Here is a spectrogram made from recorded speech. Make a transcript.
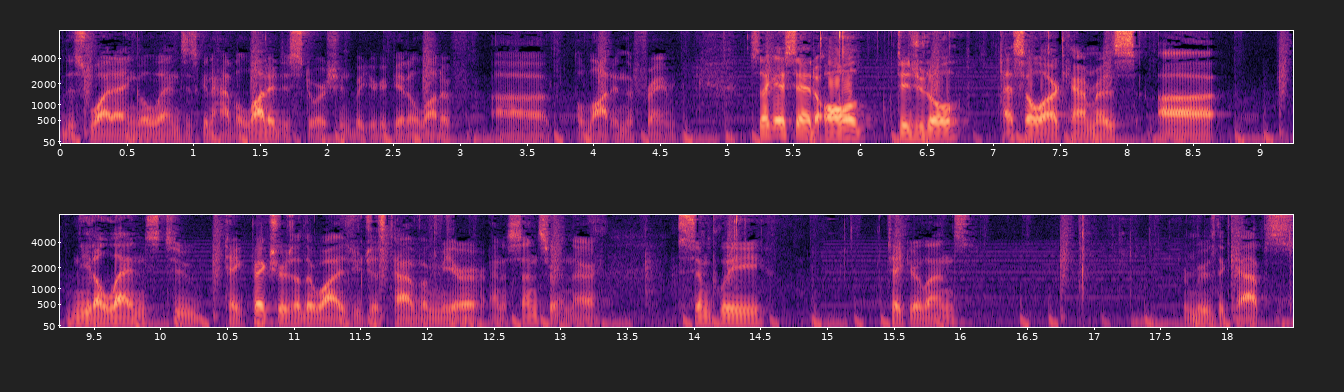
this wide angle lens is going to have a lot of distortion, but you're going to get a lot of uh, a lot in the frame. So, like I said, all digital SLR cameras uh, need a lens to take pictures. Otherwise, you just have a mirror and a sensor in there. Simply take your lens, remove the caps,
